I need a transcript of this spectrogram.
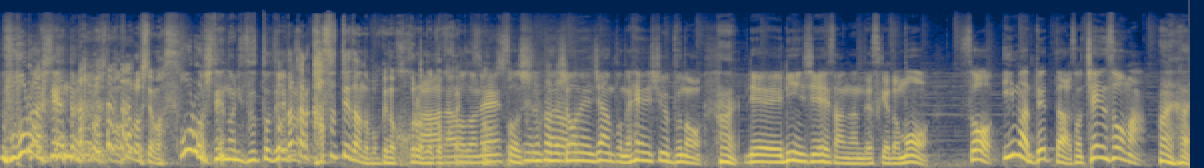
フォローしてんのに？フォローしてますフォローしてます。フォローしてんのにずっと出だからかすってたの僕の心のあーどこかになるほどね。そうそう週刊少年ジャンプの編集部のはい。で林志平さんなんですけどもそう今出たそのチェーンソーマン。はい。は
